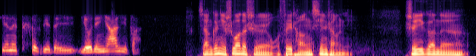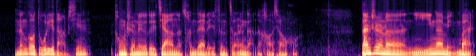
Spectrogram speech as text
现在特别的有点压力吧。想跟你说的是，我非常欣赏你，是一个呢能够独立打拼，同时呢又对家呢存在着一份责任感的好小伙。但是呢，你应该明白，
